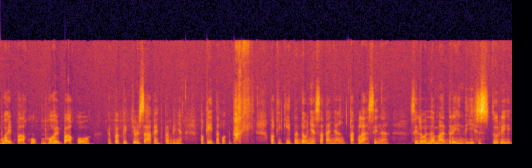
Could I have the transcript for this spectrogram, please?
buhay pa ako, buhay pa ako. Nagpa-picture sa akin. Sabi niya, pakita ko, pakikita daw niya sa kanyang kaklase na si Lola Madre hindi history.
